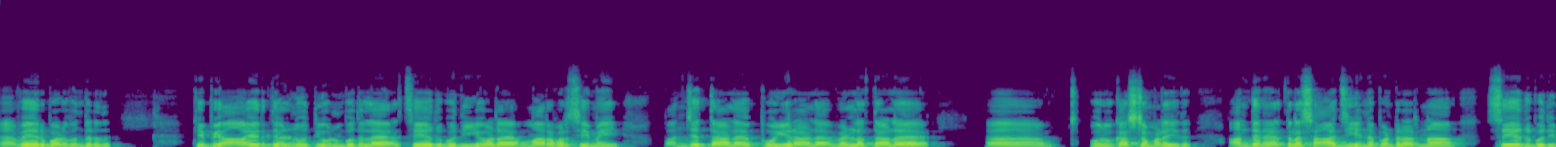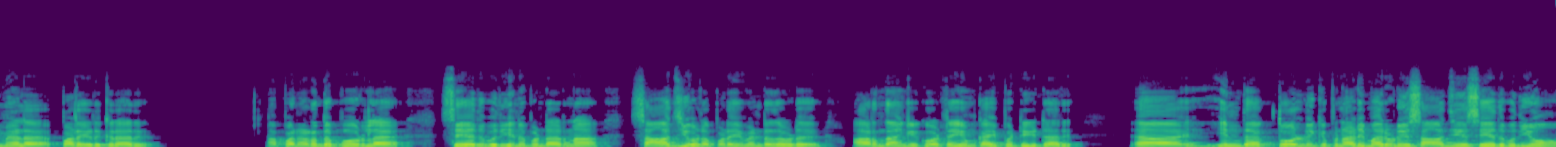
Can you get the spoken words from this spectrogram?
வேறுபாடு வந்துடுது கிபி ஆயிரத்தி எழுநூற்றி ஒன்பதில் சேதுபதியோட மறவர் சீமை பஞ்சத்தால் புயலால் வெள்ளத்தால் ஒரு கஷ்டம் அடையுது அந்த நேரத்தில் சாஜி என்ன பண்ணுறாருன்னா சேதுபதி மேலே படையெடுக்கிறாரு அப்போ நடந்த போரில் சேதுபதி என்ன பண்ணுறாருன்னா சாஜியோட படையை வென்றதோடு அறந்தாங்கி கோட்டையும் கைப்பற்றிக்கிட்டாரு. இந்த தோல்விக்கு பின்னாடி மறுபடியும் சாஜியும் சேதுபதியும்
